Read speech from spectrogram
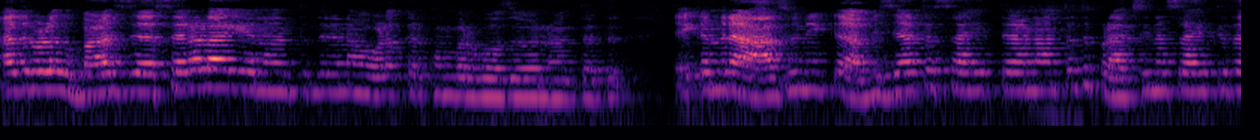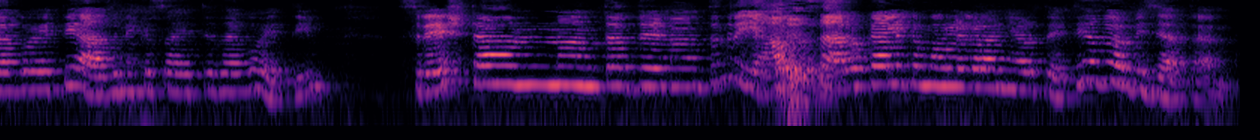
ಅದ್ರೊಳಗೆ ಭಾಳ ಸರಳಾಗಿ ಏನು ಅಂತಂದ್ರೆ ನಾವು ಒಳಗೆ ಕರ್ಕೊಂಡ್ಬರ್ಬೋದು ಅನ್ನುವಂಥದ್ದು. ಯಾಕಂದ್ರೆ ಆಧುನಿಕ ಅಭಿಜಾತ ಸಾಹಿತ್ಯ ಅನ್ನೋಂಥದ್ದು ಪ್ರಾಚೀನ ಸಾಹಿತ್ಯದಾಗೂ ಐತಿ, ಆಧುನಿಕ ಸಾಹಿತ್ಯದಾಗೂ ಐತಿ. ಶ್ರೇಷ್ಠ ಅನ್ನೋಂಥದ್ದು ಏನು ಅಂತಂದ್ರೆ ಯಾವ ಸಾರ್ವಕಾಲಿಕ ಮೌಲ್ಯಗಳನ್ನು ಹೇಳ್ತೈತಿ ಅದು ಅಭಿಜಾತ ಅಂತ.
